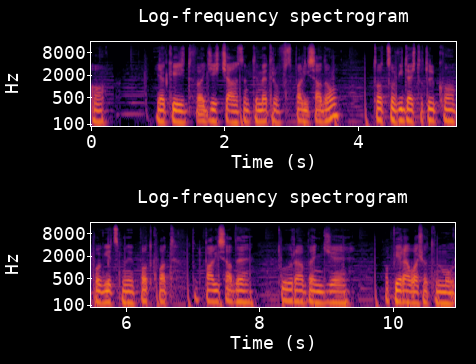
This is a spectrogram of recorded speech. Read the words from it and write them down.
o jakieś 20 cm z palisadą. To co widać to tylko powiedzmy podkład pod palisadę, która będzie opierała się o ten mur.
